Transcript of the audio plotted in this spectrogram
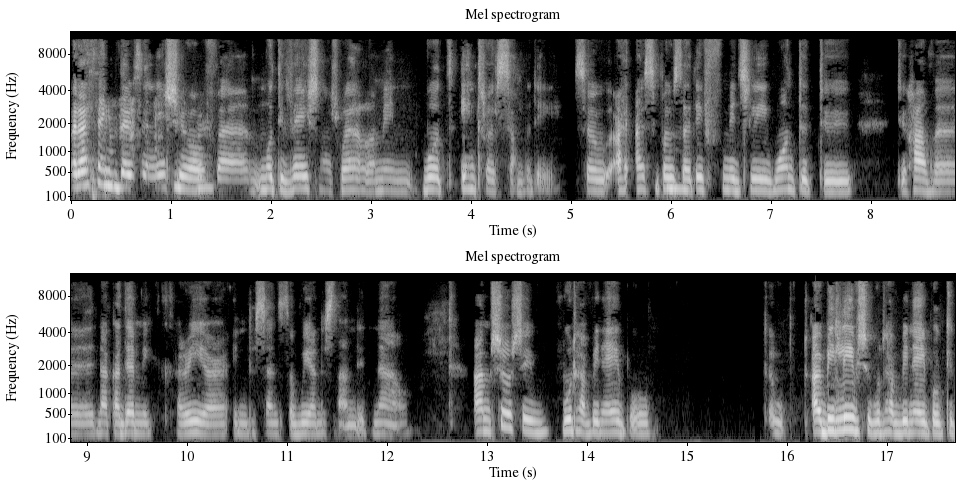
but I think there's an issue of uh, motivation as well. I mean, what interests somebody. So I, I suppose mm-hmm. that if Midgley wanted to to have a, an academic career in the sense that we understand it now, I'm sure she would have been able. To, I believe she would have been able to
